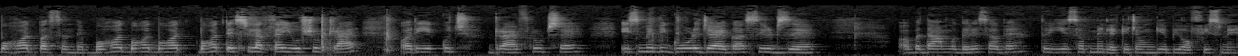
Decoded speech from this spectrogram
बहुत पसंद है। बहुत बहुत बहुत बहुत टेस्टी लगता है। यू शुड ट्राई और ये कुछ ड्राई फ्रूट्स है। इसमें भी गुड़ जाएगा सीड्स है, और बादाम वगैरह सब है। तो ये सब मैं लेके जाऊँगी अभी ऑफ़िस में।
